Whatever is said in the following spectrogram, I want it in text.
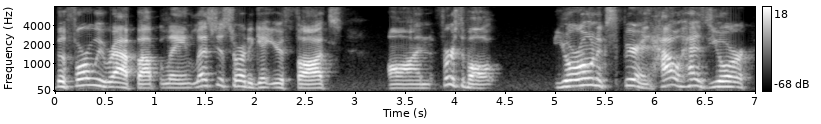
Before we wrap up, Laine, let's just sort of get your thoughts on first of all, your own experience. How has your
